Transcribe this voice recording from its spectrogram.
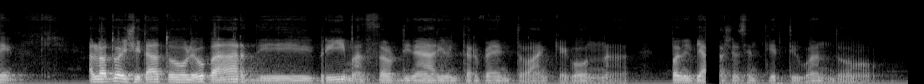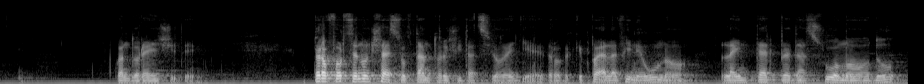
Sì. Allora tu hai citato Leopardi prima, straordinario intervento anche con... Poi mi piace sentirti quando, quando reciti. Però forse non c'è soltanto recitazione dietro, perché poi alla fine uno la interpreta a suo modo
